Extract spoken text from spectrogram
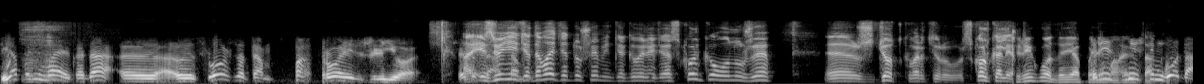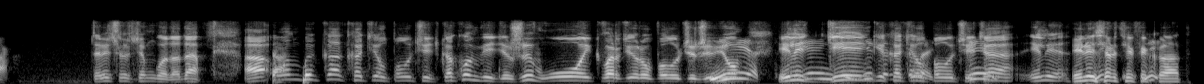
Я понимаю, когда э, э, сложно там построить жилье. а, извините, там... давайте душевненько говорить, а сколько он уже э, ждет квартиру? Сколько лет? Три года, я понимаю. Три с лишним года. 37 года, да. А да. он бы как хотел получить? В каком виде? Живой квартиру получить живьем? Нет, Или деньги, деньги хотел получить? Деньги. А? Или... Или сертификат?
